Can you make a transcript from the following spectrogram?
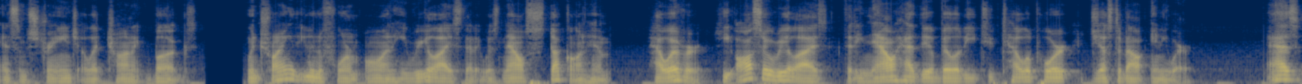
and some strange electronic bugs. When trying the uniform on, he realized that it was now stuck on him However, he also realized that he now had the ability to teleport just about anywhere. As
